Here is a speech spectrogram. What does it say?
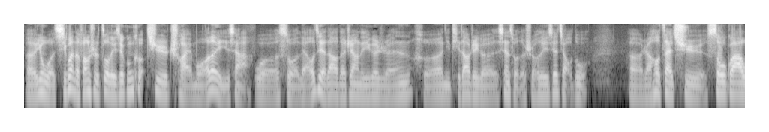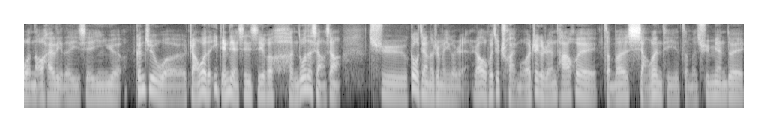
呃用我习惯的方式做了一些功课，去揣摩了一下我所了解到的这样的一个人和你提到这个线索的时候的一些角度。呃，然后再去搜刮我脑海里的一些音乐，根据我掌握的一点点信息和很多的想象，去构建了这么一个人。然后我会去揣摩这个人他会怎么想问题，怎么去面对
